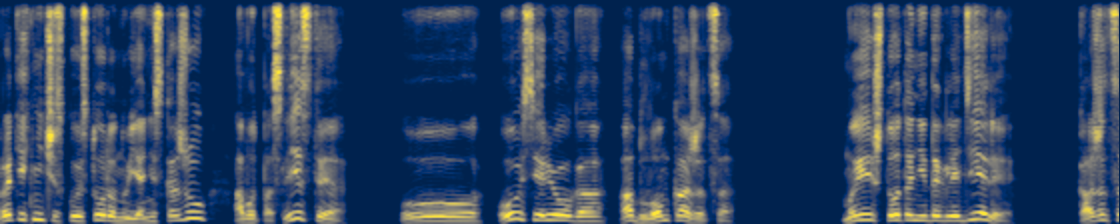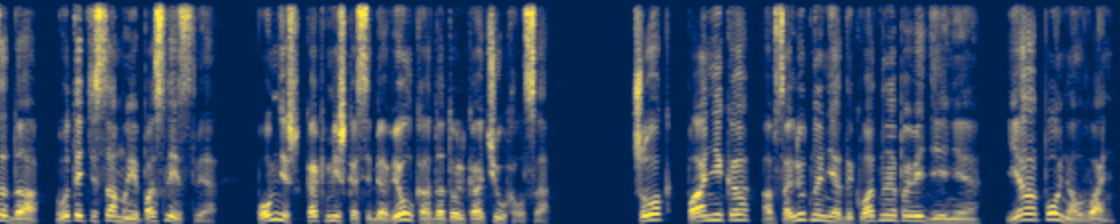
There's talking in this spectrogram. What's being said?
Про техническую сторону я не скажу, а вот последствия... О, о, Серега, облом кажется. Мы что-то не доглядели, Кажется, да. Вот эти самые последствия. Помнишь, как Мишка себя вел, когда только очухался? Шок, паника, абсолютно неадекватное поведение. Я понял, Вань.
